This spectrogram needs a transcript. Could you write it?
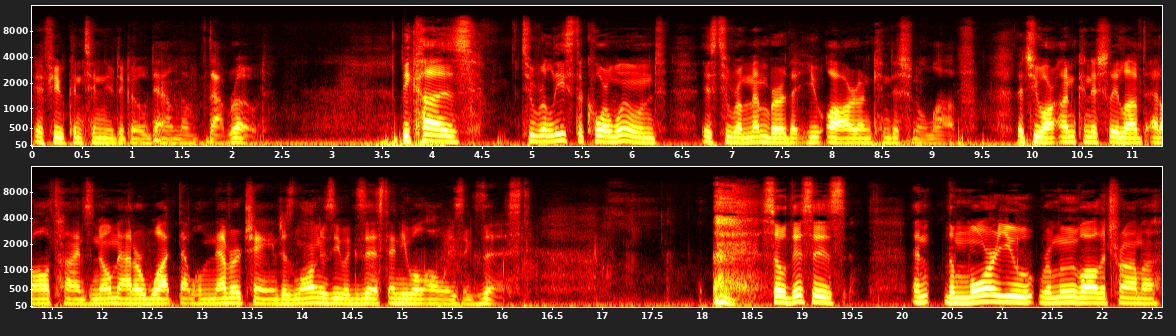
if you continue to go down the, that road. Because to release the core wound is to remember that you are unconditional love, that you are unconditionally loved at all times, no matter what. That will never change as long as you exist, and you will always exist. so, this is, and the more you remove all the trauma,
